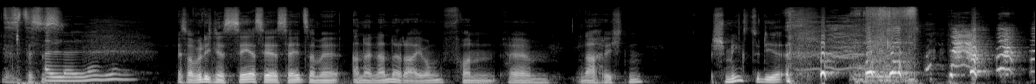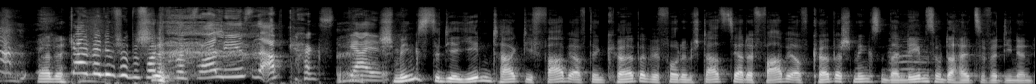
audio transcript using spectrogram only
das, das ist. Lalalala. Es war wirklich eine sehr, sehr seltsame Aneinanderreihung von ähm, Nachrichten. Schminkst du dir? Warte. Geil, wenn du schon bevor du beim Vorlesen abkackst. Geil. Schminkst du dir jeden Tag die Farbe auf den Körper, bevor du im Staatstheater Farbe auf Körper schminkst, um deinen Lebensunterhalt zu verdienen?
